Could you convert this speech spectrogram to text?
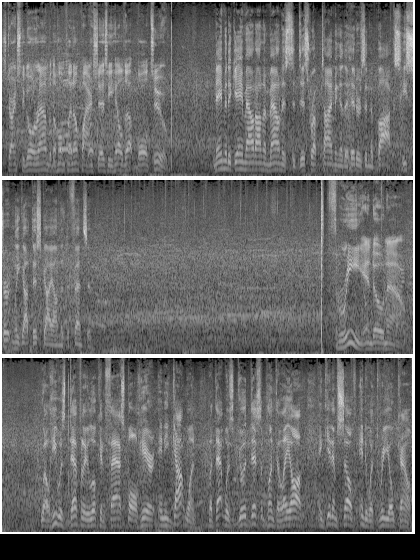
Starts to go around, but the home plate umpire says he held up ball two. Name of the game out on the mound is to disrupt timing of the hitters in the box. He certainly got this guy on the defensive. 3 and 0 now. Well, he was definitely looking fastball here, and he got one. But that was good discipline to lay off and get himself into a 3-0 count.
